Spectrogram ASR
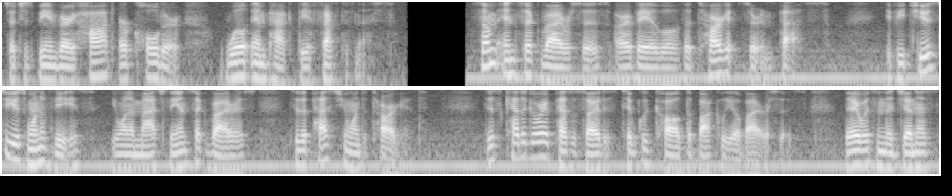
such as being very hot or colder, will impact the effectiveness. Some insect viruses are available that target certain pests. If you choose to use one of these, you want to match the insect virus to the pest you want to target. This category of pesticide is typically called the baculoviruses. They are within the genus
